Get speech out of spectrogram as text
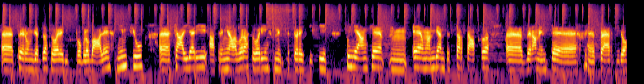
eh, per un viaggiatore di tipo globale. In più eh, Cagliari ha 3.000 lavoratori nel settore ICT quindi anche mh, è un ambiente startup eh, veramente eh, fervido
